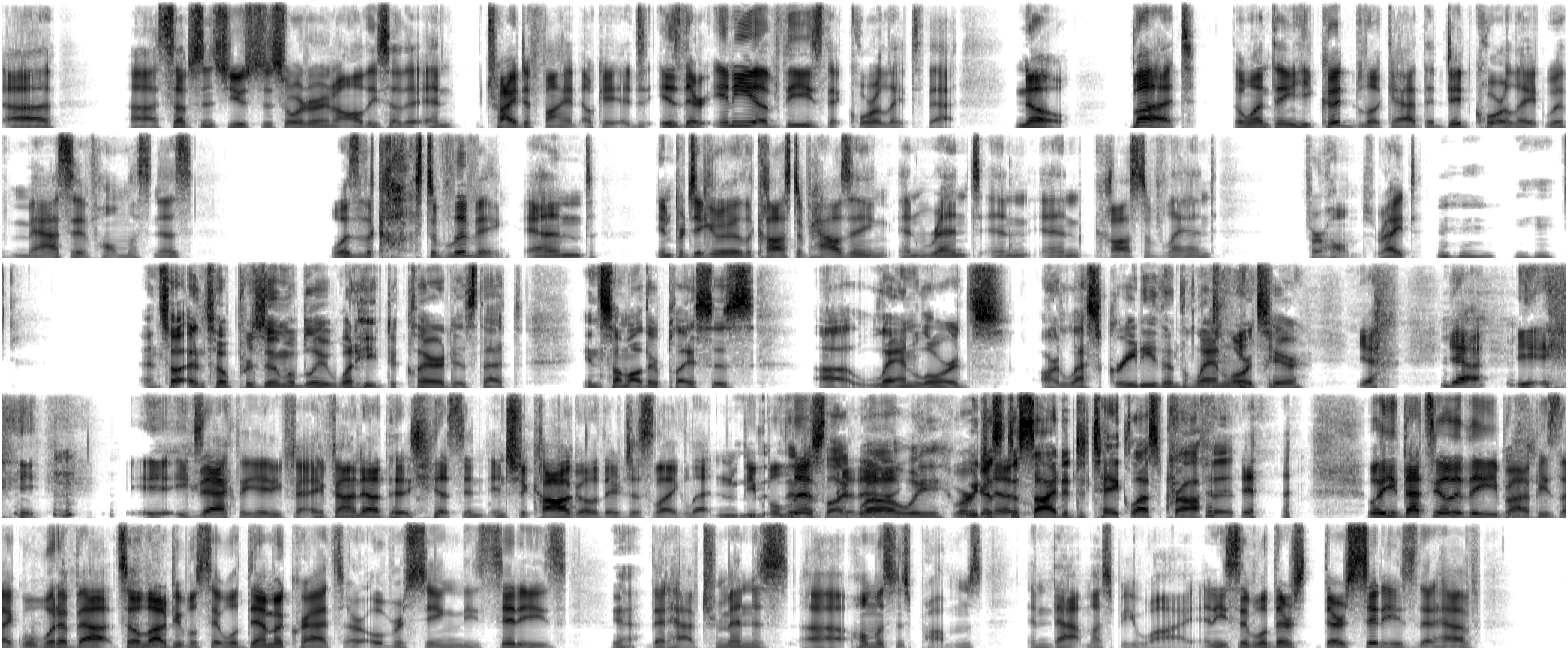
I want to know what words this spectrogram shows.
uh, substance use disorder and all these other, and tried to find okay, is, is there any of these that correlate to that? No. But the one thing he could look at that did correlate with massive homelessness was the cost of living, and in particular, the cost of housing and rent and, and cost of land for homes, right? hmm hmm And so, and so, presumably, what he declared is that in some other places, uh, landlords are less greedy than the landlords here. Yeah, yeah, He- he- exactly. And he, he found out that yes, in, in Chicago, they're just like letting people They're live. just like, They're well, like, we "We're we just decided to take less profit. well, he, that's the other thing he brought up. He's like, well, what about? So a lot of people say, well, Democrats are overseeing these cities Yeah. that have tremendous uh, homelessness problems, and that must be why. And he said, well, there's there's cities that have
